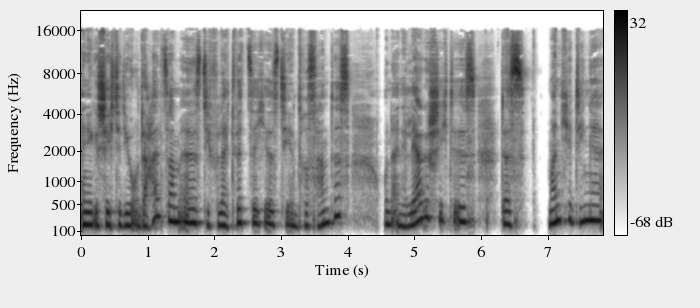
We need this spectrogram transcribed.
eine Geschichte, die unterhaltsam ist, die vielleicht witzig ist, die interessant ist. Und eine Lehrgeschichte ist, dass manche Dinge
